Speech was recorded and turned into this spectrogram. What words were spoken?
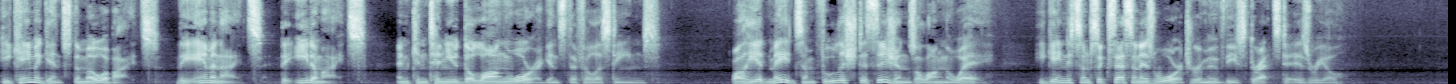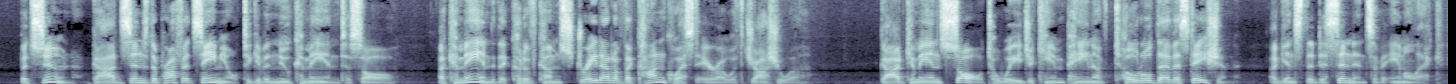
He came against the Moabites, the Ammonites, the Edomites, and continued the long war against the Philistines. While he had made some foolish decisions along the way, he gained some success in his war to remove these threats to Israel. But soon, God sends the prophet Samuel to give a new command to Saul a command that could have come straight out of the conquest era with Joshua. God commands Saul to wage a campaign of total devastation against the descendants of Amalek,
